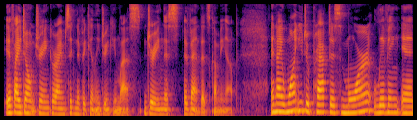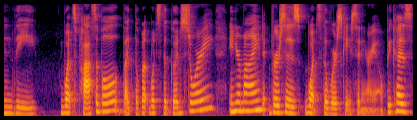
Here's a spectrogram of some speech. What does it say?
if I don't drink or I'm significantly drinking less during this event that's coming up? And I want you to practice more living in the what's possible, like the what, what's the good story in your mind versus what's the worst case scenario because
